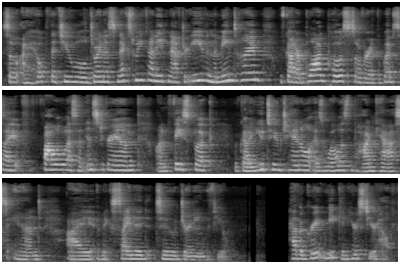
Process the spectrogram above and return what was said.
So I hope that you will join us next week on Eden After Eve. In the meantime, we've got our blog posts over at the website. Follow us on Instagram, on Facebook. We've got a YouTube channel as well as the podcast, and I am excited to journey with you. Have a great week, and here's to your health.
